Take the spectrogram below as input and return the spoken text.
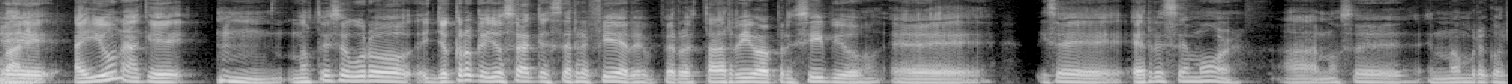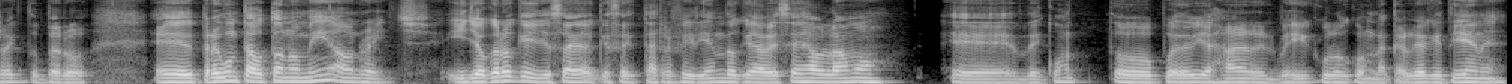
Eh, hay una que no estoy seguro, yo creo que yo sé a qué se refiere, pero está arriba al principio. Eh, dice RC More, ah, no sé el nombre correcto, pero eh, pregunta autonomía o range. Y yo creo que yo sé a qué se está refiriendo, que a veces hablamos de cuánto puede viajar el vehículo con la carga que tiene.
